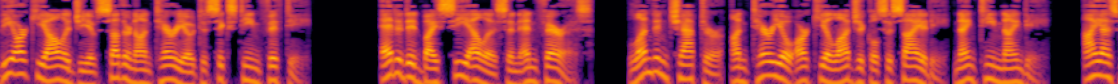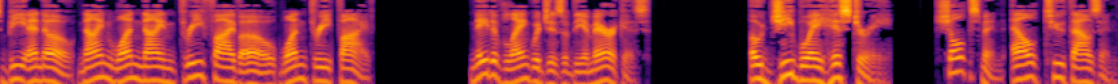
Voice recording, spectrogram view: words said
The Archaeology of Southern Ontario to 1650. Edited by C. Ellis and N. Ferris. London Chapter, Ontario Archaeological Society, 1990. ISBN 0-919350-13-5 Native Languages of the Americas. Ojibwe History. Schultzman, L. 2000.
